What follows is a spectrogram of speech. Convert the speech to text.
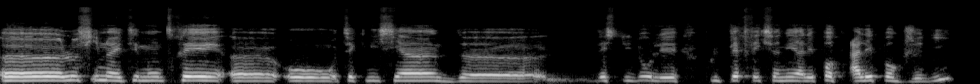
Euh, le film a été montré euh, aux techniciens de, des studios les plus perfectionnés à l'époque, à l'époque je dis,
